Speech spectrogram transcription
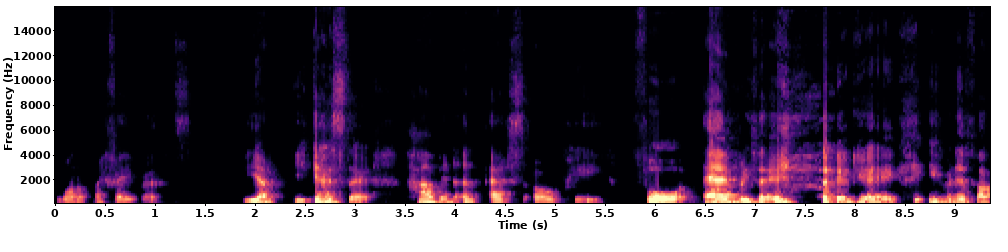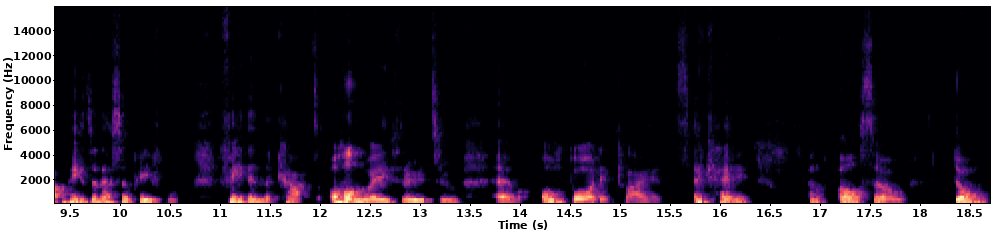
one of my favorites. Yep, you guessed it. Having an SOP for everything. okay, even if that means an SOP from feeding the cat all the way through to um, onboarding clients. Okay, and also don't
